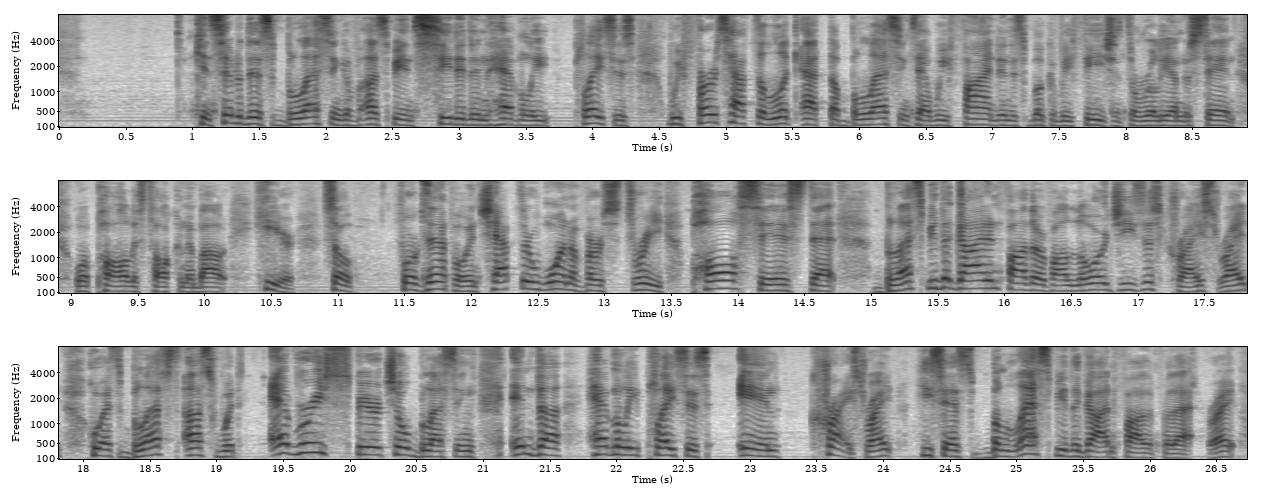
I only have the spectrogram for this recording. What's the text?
consider this blessing of us being seated in heavenly places, we first have to look at the blessings that we find in this book of Ephesians to really understand what Paul is talking about here. So, for example, in chapter 1 of verse 3, Paul says that, Blessed be the God and Father of our Lord Jesus Christ, right? Who has blessed us with every spiritual blessing in the heavenly places in Christ, right? He says, Blessed be the God and Father for that, right?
